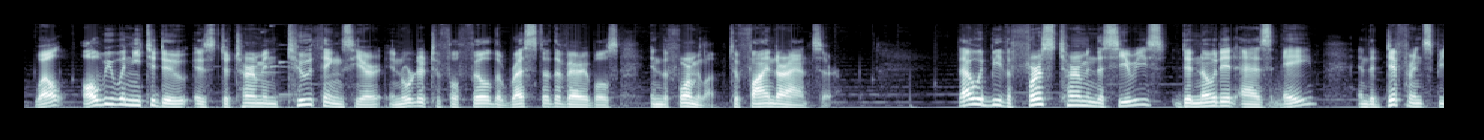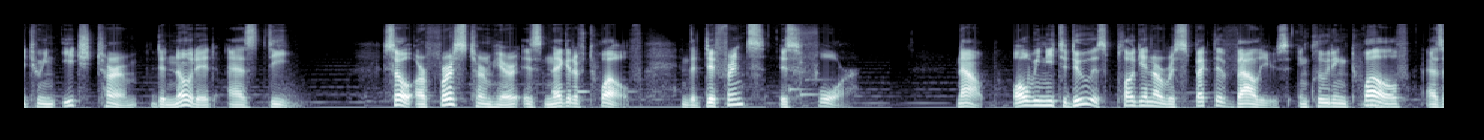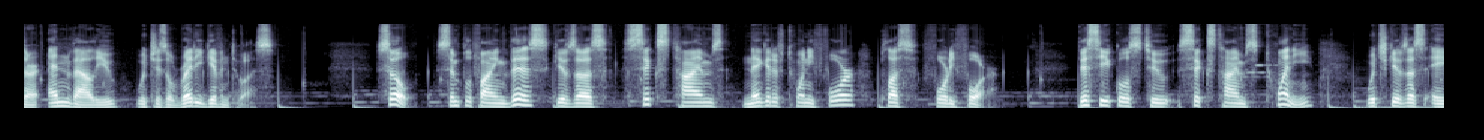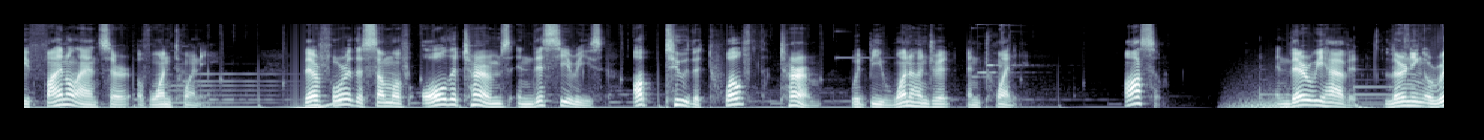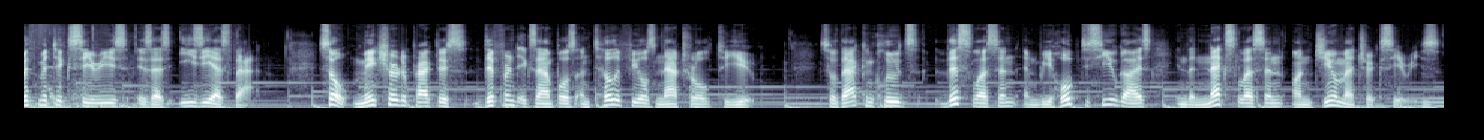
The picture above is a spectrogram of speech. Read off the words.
Well, all we would need to do is determine two things here in order to fulfill the rest of the variables in the formula to find our answer. That would be the first term in the series denoted as a and the difference between each term denoted as d. So our first term here is negative 12 and the difference is 4. Now, all we need to do is plug in our respective values, including 12 as our n value, which is already given to us. So, simplifying this gives us 6 times negative 24 plus 44. This equals to 6 times 20, which gives us a final answer of 120. Therefore, the sum of all the terms in this series up to the 12th term would be 120. Awesome! And there we have it. Learning arithmetic series is as easy as that. So make sure to practice different examples until it feels natural to you. So that concludes this lesson and we hope to see you guys in the next lesson on geometric series.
